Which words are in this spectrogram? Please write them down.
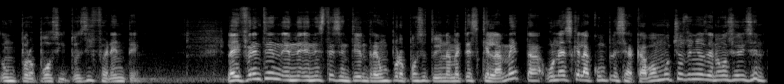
un propósito, es diferente. La diferencia en, este sentido entre un propósito y una meta es que la meta, una vez que la cumple, se acabó. Muchos dueños de negocio dicen,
